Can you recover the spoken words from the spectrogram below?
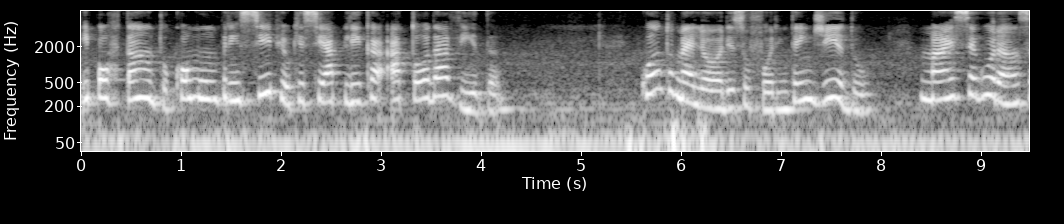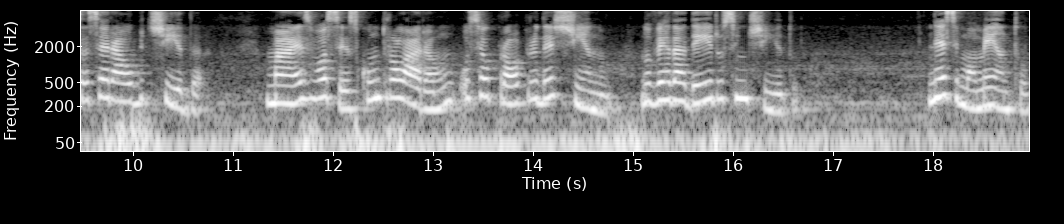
e, portanto, como um princípio que se aplica a toda a vida. Quanto melhor isso for entendido, mais segurança será obtida, mais vocês controlarão o seu próprio destino, no verdadeiro sentido. Nesse momento,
